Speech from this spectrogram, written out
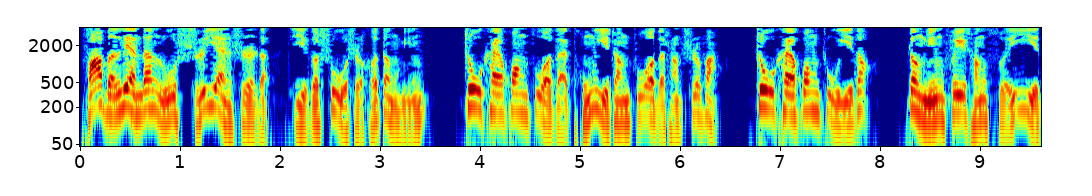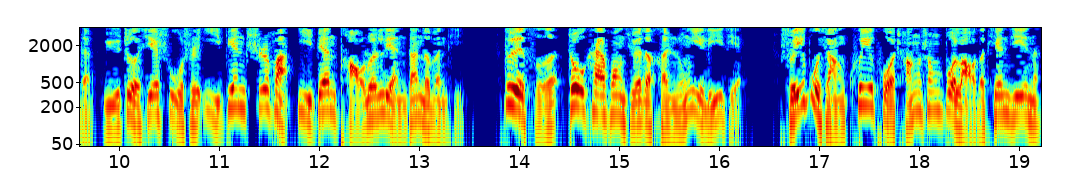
法本炼丹炉实验室的几个术士和邓明、周开荒坐在同一张桌子上吃饭。周开荒注意到，邓明非常随意的与这些术士一边吃饭一边讨论炼丹的问题。对此，周开荒觉得很容易理解。谁不想窥破长生不老的天机呢？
